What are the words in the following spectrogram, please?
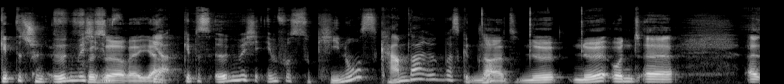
Gibt es schon irgendwelche Friseure, ja. Gibt es irgendwelche Infos zu Kinos? Kam da irgendwas Na, nö, nö, und äh, äh,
